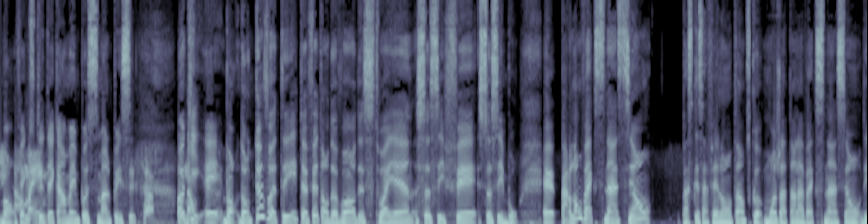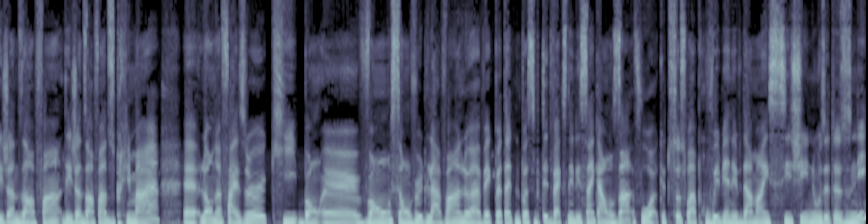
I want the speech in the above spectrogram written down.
Bon, fait que t'étais quand même pas si mal payé. C'est ça. OK. Non, eh, bon, donc tu as voté, tu as fait ton devoir de citoyenne, ça c'est fait, ça c'est beau. Euh, parlons vaccination parce que ça fait longtemps, en tout cas, moi j'attends la vaccination des jeunes enfants, des jeunes enfants du primaire. Euh, là, on a Pfizer qui, bon, euh, vont, si on veut, de l'avant là, avec peut-être une possibilité de vacciner les 5 à 11 ans. Il faut que tout ça soit approuvé, bien évidemment, ici, chez nous, aux États-Unis.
